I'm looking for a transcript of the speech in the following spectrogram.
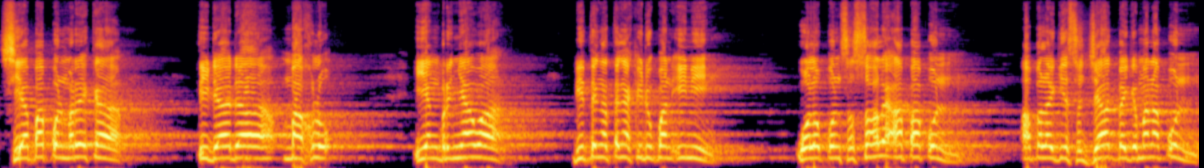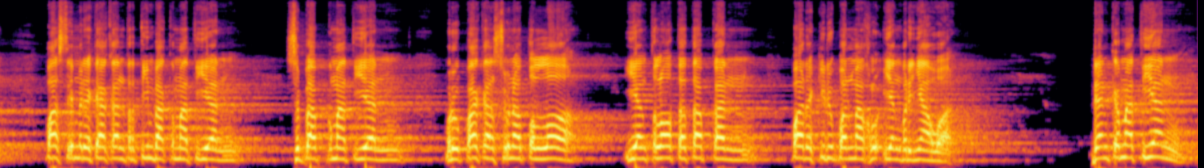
Siapa pun mereka tidak ada makhluk yang bernyawa di tengah-tengah kehidupan ini. Walaupun sesoleh apa pun apalagi sejat bagaimanapun pasti mereka akan tertimpa kematian. Sebab kematian merupakan sunatullah yang telah tetapkan pada kehidupan makhluk yang bernyawa. Dan kematian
